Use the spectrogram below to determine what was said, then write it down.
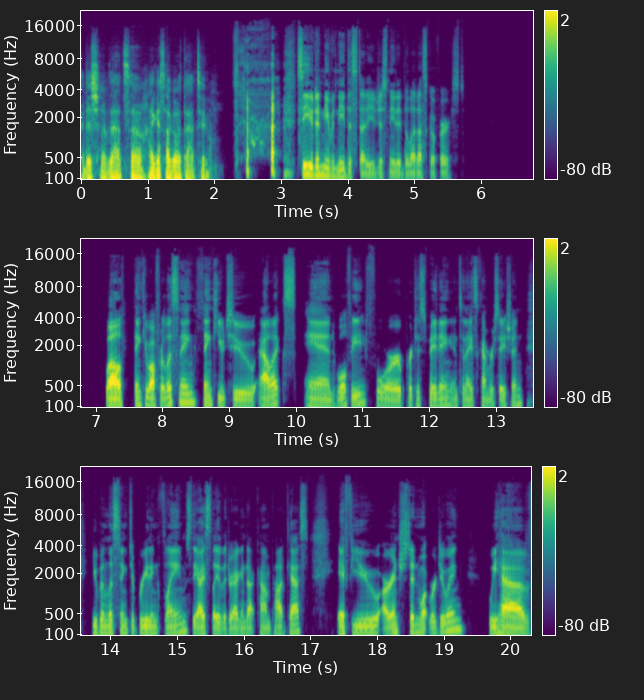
edition of that. So I guess I'll go with that too. See, you didn't even need to study. You just needed to let us go first. Well, thank you all for listening. Thank you to Alex and Wolfie for participating in tonight's conversation. You've been listening to Breathing Flames, the iSlaytheDragon.com podcast. If you are interested in what we're doing, we have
